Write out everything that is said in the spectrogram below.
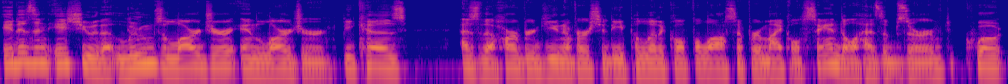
It is an issue that looms larger and larger because, as the Harvard University political philosopher Michael Sandel has observed, quote,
